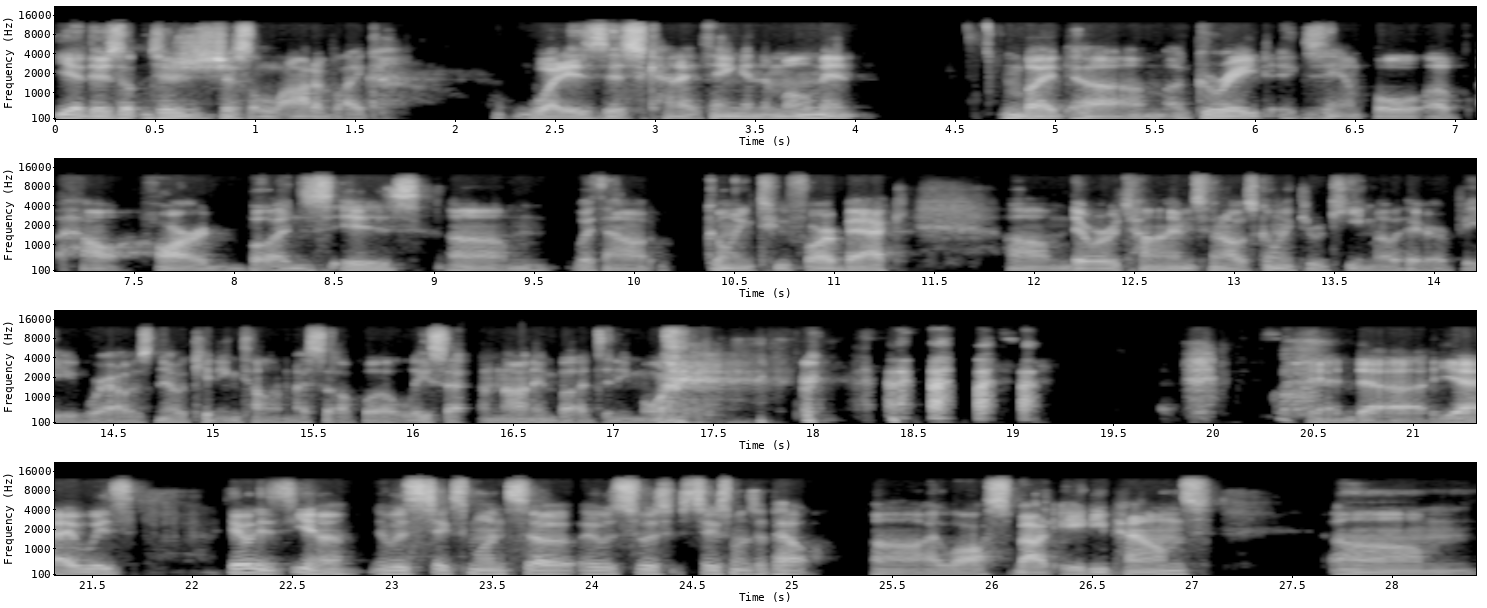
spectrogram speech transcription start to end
yeah, there's there's just a lot of like, what is this kind of thing in the moment? but um, a great example of how hard buds is um, without going too far back um, there were times when i was going through chemotherapy where i was no kidding telling myself well at least i'm not in buds anymore and uh, yeah it was it was you know it was six months of it was six months of hell uh, i lost about 80 pounds um,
